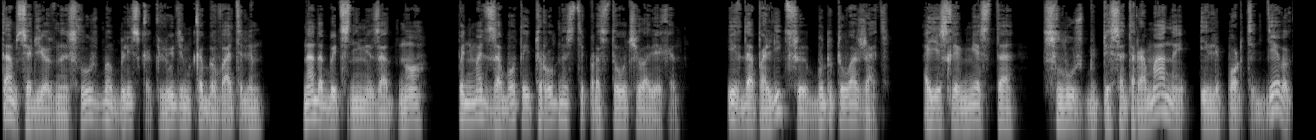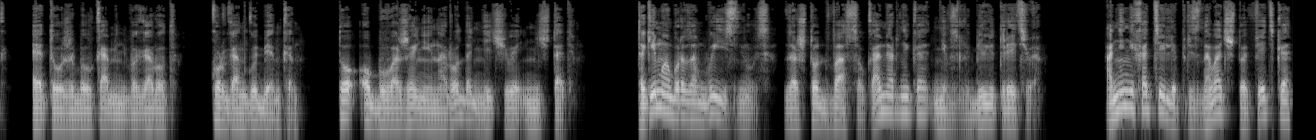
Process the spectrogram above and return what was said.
Там серьезная служба, близко к людям, к обывателям. Надо быть с ними заодно, понимать заботы и трудности простого человека. И тогда полицию будут уважать. А если вместо службы писать романы или портить девок, это уже был камень в огород Курган Губенко, то об уважении народа нечего и мечтать. Таким образом, выяснилось, за что два сокамерника не взлюбили третьего. Они не хотели признавать, что Федька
